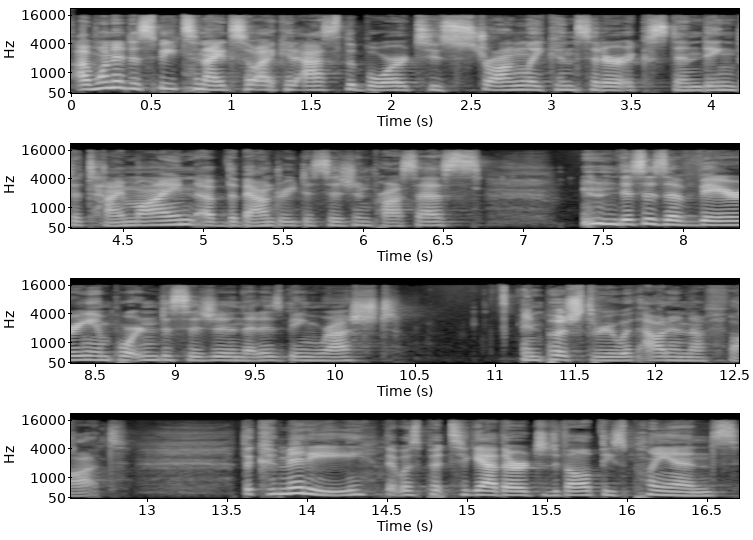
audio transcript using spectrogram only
I wanted to speak tonight so I could ask the board to strongly consider extending the timeline of the boundary decision process. this is a very important decision that is being rushed and pushed through without enough thought. The committee that was put together to develop these plans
